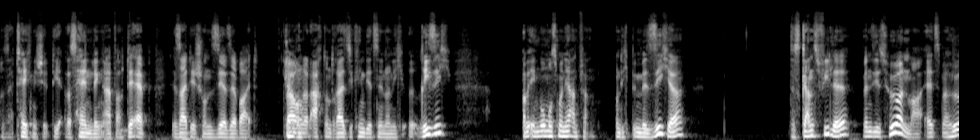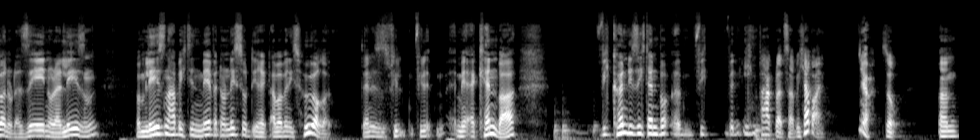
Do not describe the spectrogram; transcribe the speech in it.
Das Technische, die, das Handling einfach der App. Da seid ihr schon sehr, sehr weit. Klar, Genau. 138 klingt jetzt noch nicht riesig, aber irgendwo muss man ja anfangen. Und ich bin mir sicher, dass ganz viele, wenn sie es hören mal, als mal hören oder sehen oder lesen, beim Lesen habe ich den Mehrwert noch nicht so direkt, aber wenn ich es höre, dann ist es viel, viel mehr erkennbar. Wie können die sich denn, äh, wie, wenn ich einen Parkplatz habe, ich habe einen, Ja, so, ähm,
